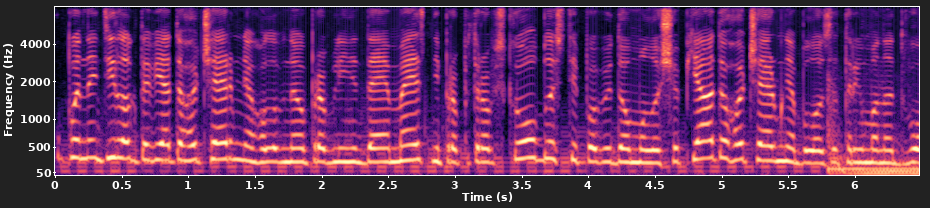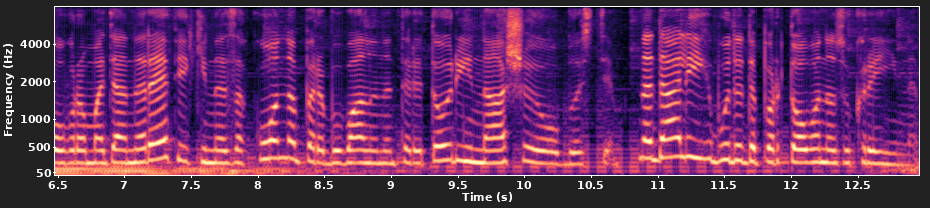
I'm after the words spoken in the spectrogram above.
у понеділок, 9 червня, головне управління ДМС Дніпропетровської області повідомило, що 5 червня було затримано двох громадян РФ, які незаконно перебували на території нашої області. Надалі їх буде депортовано з України.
